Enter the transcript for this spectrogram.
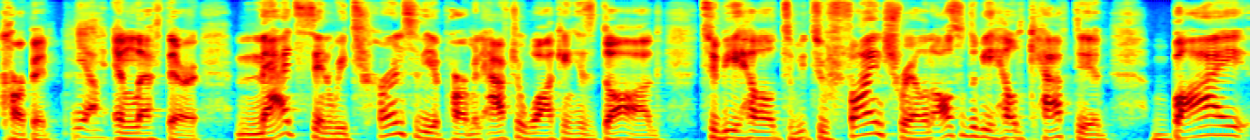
carpet yeah. and left there. Madson returned to the apartment after walking his dog to be held to be, to find Trail and also to be held captive by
